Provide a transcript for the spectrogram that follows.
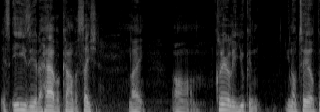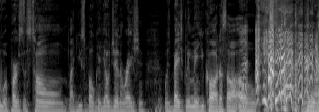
it's easier to have a conversation. Like, um, clearly you can, you know, tell through a person's tone. Like you spoke in mm-hmm. your generation, which basically mean you called us all old. you know,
